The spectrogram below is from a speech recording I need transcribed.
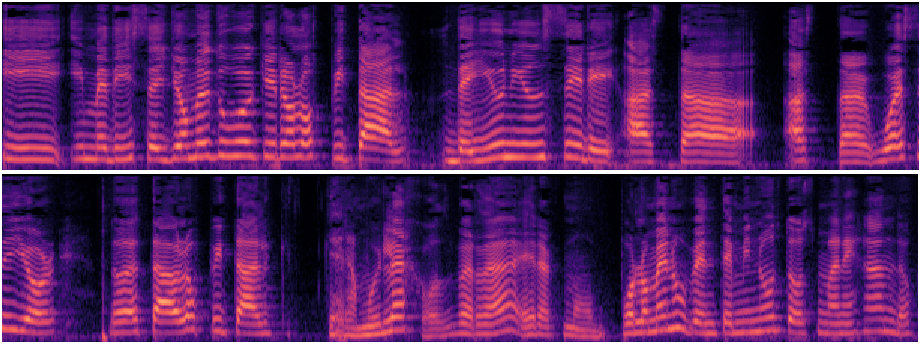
Y, me dice, yo me tuve que ir al hospital de Union City hasta, hasta West New York, donde estaba el hospital, que era muy lejos, ¿verdad? Era como por lo menos 20 minutos manejando.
